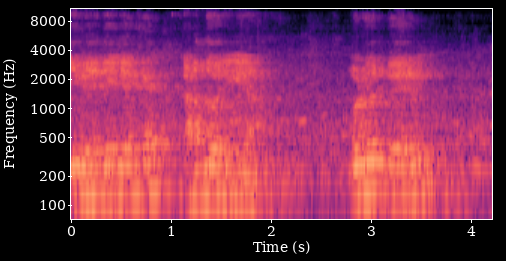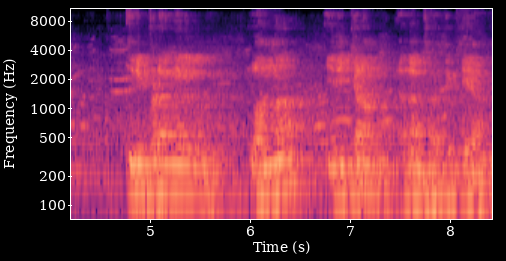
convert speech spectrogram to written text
ഈ വേദിയിലേക്ക് കടന്നു വരികയാണ്. മുഴുവൻ പേരും ഇരിപ്പിടങ്ങളിൽ വന്ന് ഇരിക്കണം എന്ന് അഭ്യർത്ഥിക്കുകയാണ്.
